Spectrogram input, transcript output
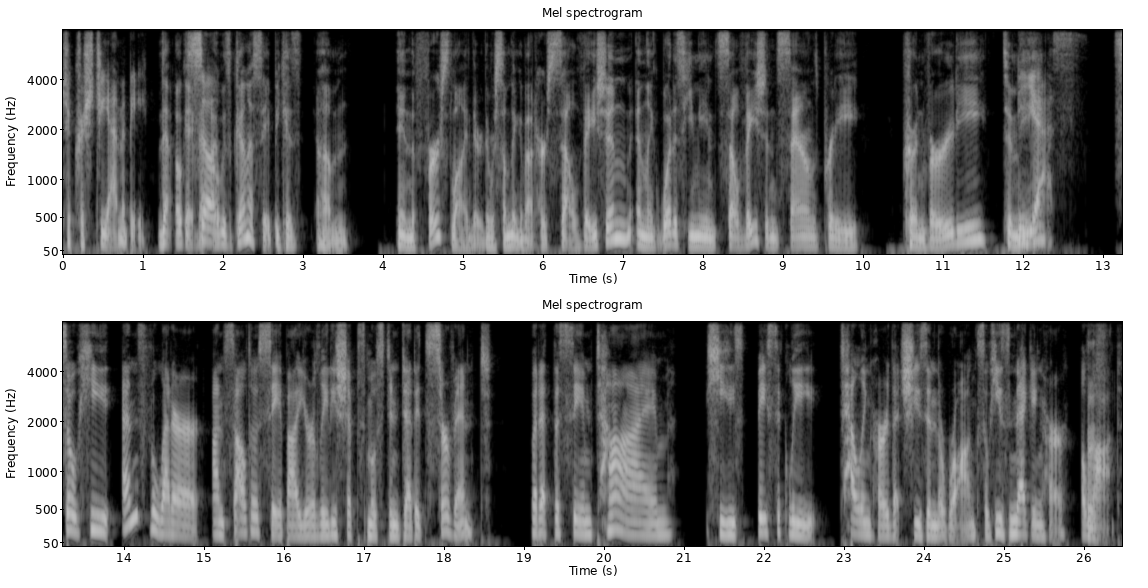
to Christianity. That okay. So- that, I was gonna say because um, in the first line there, there was something about her salvation, and like, what does he mean? Salvation sounds pretty converty to me. Yes. So he ends the letter Ansaldo Cebà, your ladyship's most indebted servant. But at the same time, he's basically telling her that she's in the wrong. So he's negging her a lot.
